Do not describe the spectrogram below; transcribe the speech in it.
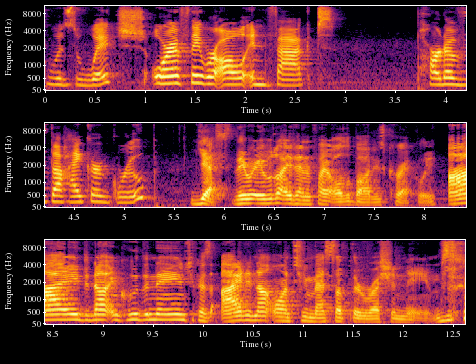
was which, or if they were all, in fact, part of the hiker group? Yes, they were able to identify all the bodies correctly. I did not include the names because I did not want to mess up their Russian names.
